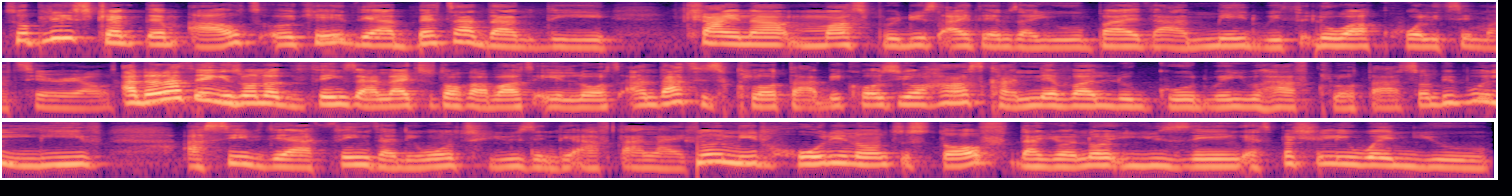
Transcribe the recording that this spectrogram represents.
So please check them out, okay? They are better than the China mass produced items that you will buy that are made with lower quality materials. Another thing is one of the things I like to talk about a lot, and that is clutter because your house can never look good when you have clutter. Some people live as if there are things that they want to use in the afterlife. No need holding on to stuff that you're not using, especially when you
